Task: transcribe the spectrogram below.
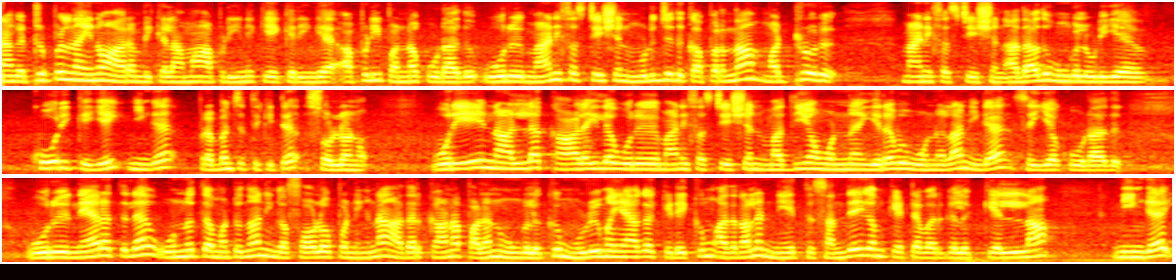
நாங்கள் ட்ரிபிள் நைனும் ஆரம்பிக்கலாமா அப்படின்னு கேட்குறீங்க அப்படி பண்ணக்கூடாது. ஒரு மேனிஃபெஸ்டேஷன் முடிஞ்சதுக்கப்புறம் தான் மற்றொரு மேனிஃபெஸ்டேஷன் அதாவது உங்களுடைய கோரிக்கையை நீங்கள் பிரபஞ்சத்துக்கிட்ட சொல்லணும். ஒரே நாளில் காலையில் ஒரு மேனிஃபெஸ்டேஷன் மதியம் ஒன்று இரவு ஒன்றுலாம் நீங்கள் செய்யக்கூடாது. ஒரு நேரத்தில் ஒன்றுத்தை மட்டும்தான் நீங்கள் ஃபாலோ பண்ணிங்கன்னா அதற்கான பலன் உங்களுக்கு முழுமையாக கிடைக்கும். அதனால் நேற்று சந்தேகம் கேட்டவர்களுக்கெல்லாம் நீங்கள்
